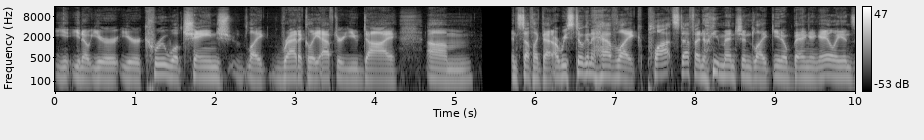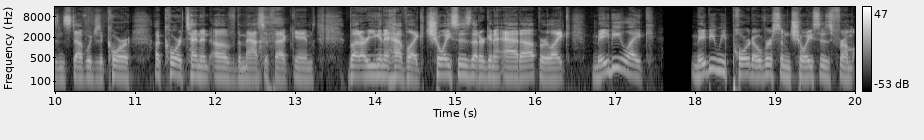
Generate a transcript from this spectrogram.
you, you know your your crew will change like radically after you die um and stuff like that. Are we still going to have like plot stuff? I know you mentioned like you know banging aliens and stuff which is a core a core tenet of the mass effect games. But are you going to have like choices that are going to add up? Or like maybe like maybe we poured over some choices from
